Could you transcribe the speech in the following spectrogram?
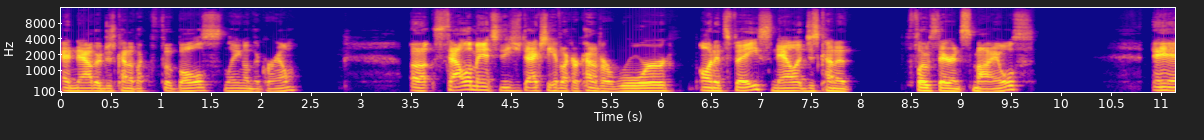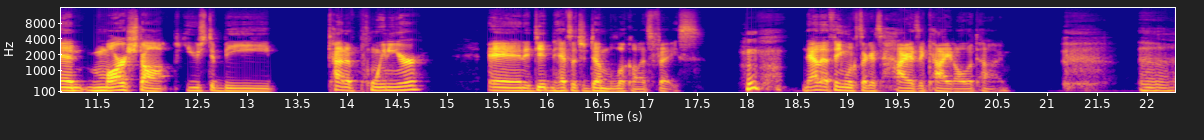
and now they're just kind of like footballs laying on the ground. Uh, Salamence used to actually have like a kind of a roar on its face. Now it just kind of floats there and smiles. And Marshtomp used to be kind of pointier, and it didn't have such a dumb look on its face. Now that thing looks like it's high as a kite all the time.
